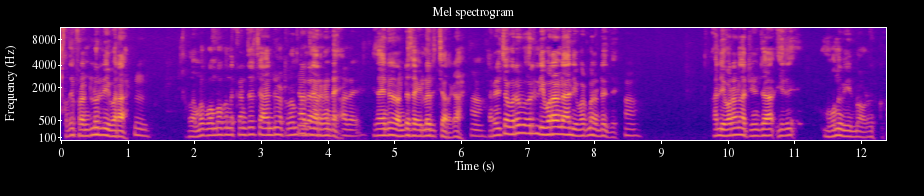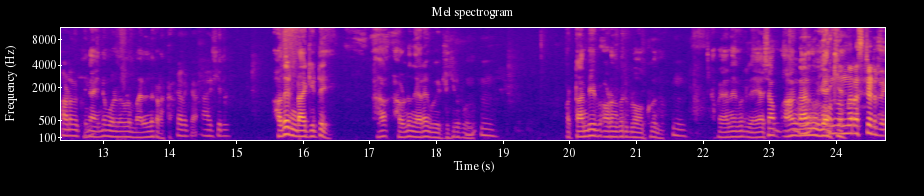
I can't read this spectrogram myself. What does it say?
അത് ഫ്രണ്ടിലൊരു ലിവറാ അപ്പൊ നമ്മൾ പോകുമ്പോൾ നിൽക്കണ ചാൻഡ് കെട്ടണം ഇത് ഇറങ്ങണ്ടേ ഇതതിന്റെ രണ്ട് സൈഡിലൊരു ചിറകാ. ചിറക വെച്ചാൽ ഒരു ഒരു ലിവറാണ് ആ ലിവറിന് രണ്ട് ഇത്. ആ. ആ ലിവറാണ് തട്ടിയെന്ന് വെച്ചാൽ ഇത് മൂന്ന് വീഴുമ്പോൾ അവിടെ നിൽക്കും. അവിടെ നിൽക്കും. പിന്നെ അതിന്റെ മുകളിൽ നമ്മൾ മലന്ന് കിടക്കാം. കിടക്കാം. ആ ശരി. അത് ഉണ്ടാക്കിയിട്ട് അവിടെ നേരെ വീട്ടിലേക്ക് പോകും പട്ടാമ്പി അവിടെ നിന്ന് ഒരു ബ്ലോക്ക് വന്നു. അപ്പോൾ ഞാൻ ഒരു ലേശം അഹങ്കാരം എന്ന് വിചാരിക്കും റെസ്റ്റ് എടുത്ത്.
